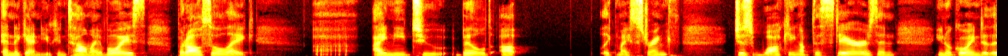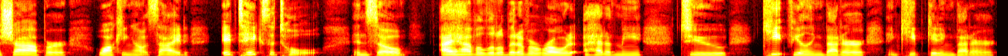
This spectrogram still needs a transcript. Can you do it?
And again, you can tell my voice, but also like uh, I need to build up like my strength. Just walking up the stairs and you know going to the shop or walking outside it takes a toll. And so I have a little bit of a road ahead of me to keep feeling better and keep getting better.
